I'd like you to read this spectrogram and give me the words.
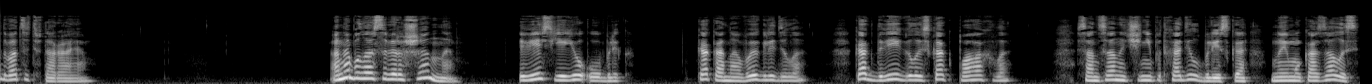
22. Она была совершенна, весь ее облик. Как она выглядела, как двигалась, как пахла. Сансаныч не подходил близко, но ему казалось,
